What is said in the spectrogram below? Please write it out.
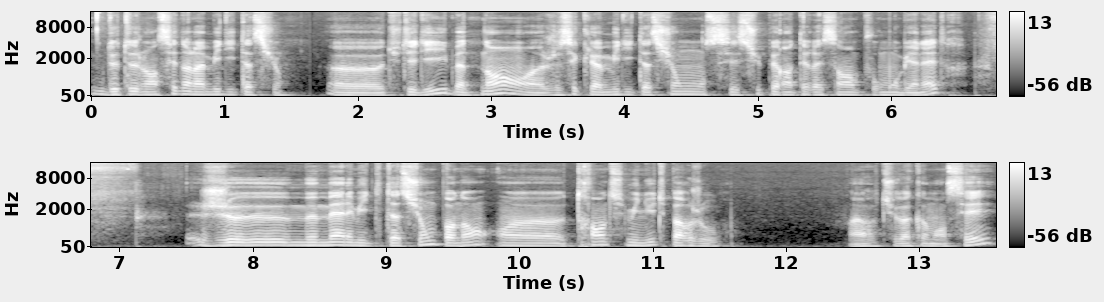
de te lancer dans la méditation. Euh, tu t'es dit, maintenant, je sais que la méditation, c'est super intéressant pour mon bien-être. Je me mets à la méditation pendant 30 euh, minutes par jour. Alors tu vas commencer,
